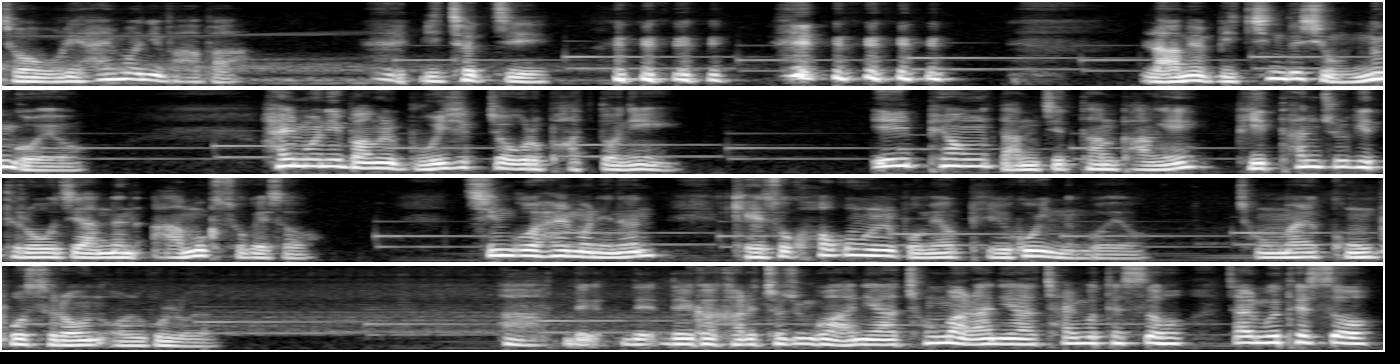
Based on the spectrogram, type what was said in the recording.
저 우리 할머니 봐봐. 미쳤지? 라며 미친 듯이 웃는 거예요. 할머니 방을 무의식적으로 봤더니 1평 남짓한 방에 빛 한 줄기 들어오지 않는 암흑 속에서 친구 할머니는 계속 허공을 보며 빌고 있는 거예요. 정말 공포스러운 얼굴로요. 아, 내, 내, 내가 가르쳐 준 거 아니야. 정말 아니야. 잘못했어. 잘못했어.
